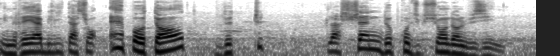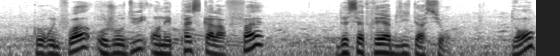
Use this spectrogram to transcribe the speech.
une réhabilitation importante de toute la chaîne de production dans l'usine. Encore une fois, aujourd'hui, on est presque à la fin de cette réhabilitation. Donc,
